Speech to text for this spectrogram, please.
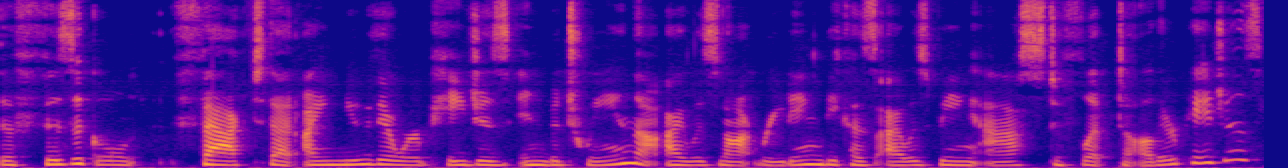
the physical fact that I knew there were pages in between that I was not reading because I was being asked to flip to other pages.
